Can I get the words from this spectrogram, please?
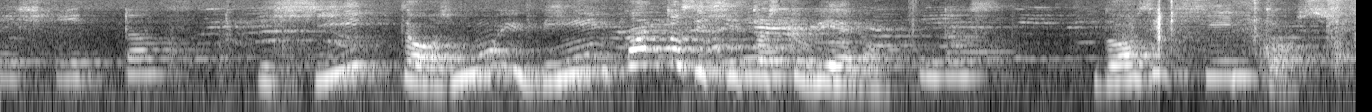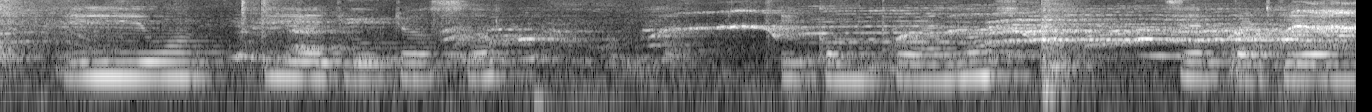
hijitos, hijitos. Muy bien. ¿Cuántos hijitos tuvieron? dos Dos hijitos. y un lluvioso y con truenos se perdieron.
